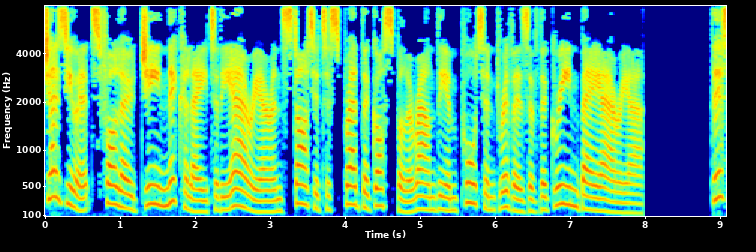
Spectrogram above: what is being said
Jesuits followed Jean Nicolet to the area and started to spread the gospel around the important rivers of the Green Bay area. This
